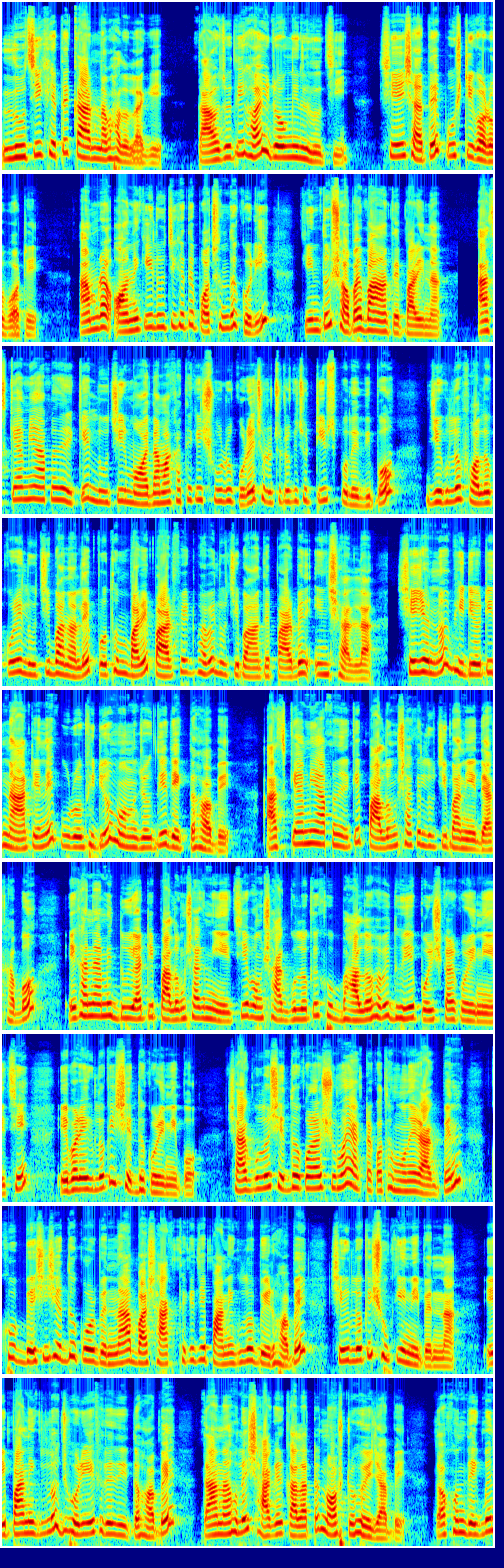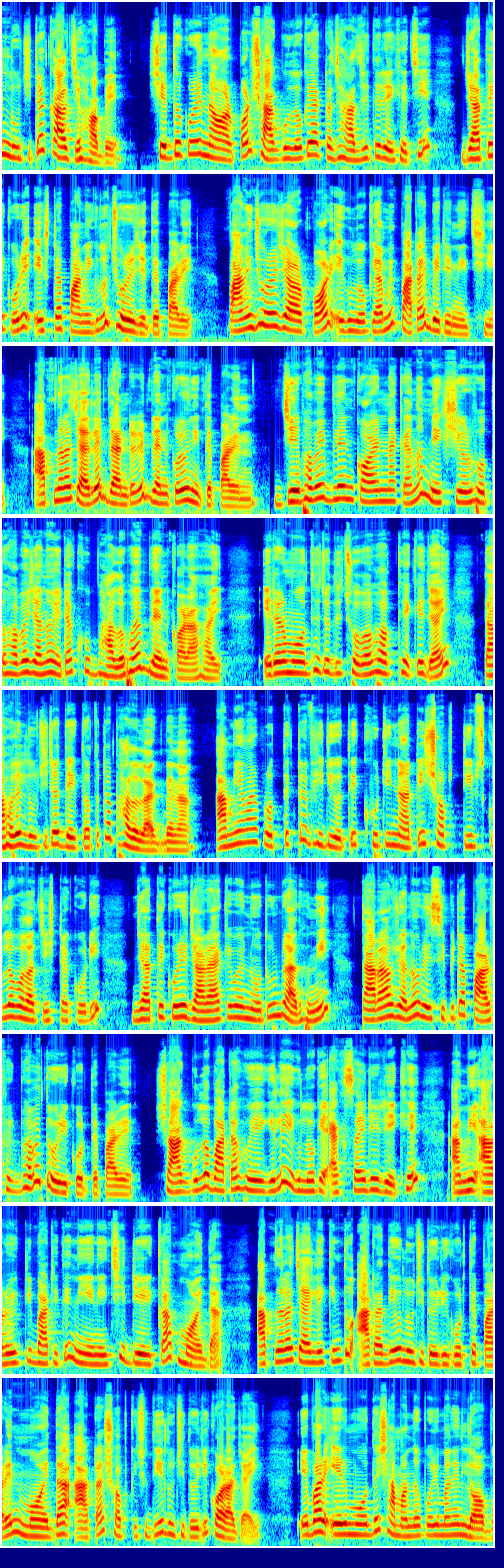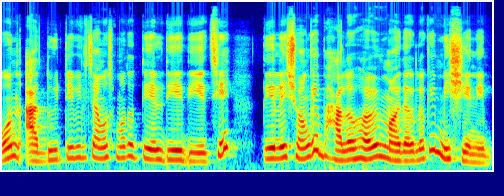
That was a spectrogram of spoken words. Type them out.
লুচি খেতে কার না ভালো লাগে? তাও যদি হয় রঙিন লুচি। সেই সাথে পুষ্টিকরও বটে। আমরা অনেকেই লুচি খেতে পছন্দ করি, কিন্তু সবাই বানাতে পারি না। আজকে আমি আপনাদেরকে লুচির ময়দা মাখা থেকে শুরু করে ছোটো ছোটো কিছু টিপস বলে দিব, যেগুলো ফলো করে লুচি বানালে প্রথমবারে পারফেক্টভাবে লুচি বানাতে পারবেন ইনশাল্লাহ সেই জন্য ভিডিওটি না টেনে পুরো ভিডিও মনোযোগ দিয়ে দেখতে হবে। আজকে আমি আপনাদেরকে পালং শাকের লুচি বানিয়ে দেখাবো। এখানে আমি দুই আটি পালং শাক নিয়েছি এবং শাকগুলোকে খুব ভালোভাবে ধুয়ে পরিষ্কার করে নিয়েছি। এবার এগুলোকে সেদ্ধ করে নিব। শাকগুলো সেদ্ধ করার সময় একটা কথা মনে রাখবেন, খুব বেশি সেদ্ধ করবেন না বা শাক থেকে যে পানিগুলো বের হবে সেগুলোকে শুকিয়ে নেবেন না। এই পানিগুলো ঝরিয়ে ফেলে দিতে হবে, তা না হলে শাকের কালারটা নষ্ট হয়ে যাবে। তখন দেখবেন লুচিটা কালচে হবে। সেদ্ধ করে নেওয়ার পর শাকগুলোকে একটা ঝাঁঝরিতে রেখেছি যাতে করে এক্সট্রা পানিগুলো ঝরে যেতে পারে। পানি ঝরে যাওয়ার পর এগুলোকে আমি পাটায় বেটে নিচ্ছি। আপনারা চাইলে ব্লেন্ডারে ব্লেন্ড করেও নিতে পারেন। যেভাবে ব্লেন্ড করেন না কেন মেকশিওর হতে হবে যেন এটা খুব ভালোভাবে ব্লেন্ড করা হয়। এটার মধ্যে যদি ছোবা ভাব থেকে যায়, তাহলে লুচিটা দেখতে অতটা ভালো লাগবে না। আমি আমার প্রত্যেকটা ভিডিওতে খুঁটিনাটি সব টিপসগুলো বলার চেষ্টা করি, যাতে করে যারা একেবারে নতুন রাঁধুনি, তারাও যেন রেসিপিটা পারফেক্টভাবে তৈরি করতে পারে। শাকগুলো বাটা হয়ে গেলে এগুলোকে এক সাইডে রেখে আমি আরও একটি বাটিতে নিয়ে নিচ্ছি দেড় কাপ ময়দা। আপনারা চাইলে কিন্তু আটা দিয়েও লুচি তৈরি করতে পারেন, ময়দা, আটা সব কিছু দিয়ে লুচি তৈরি করা যায়। এবার এর মধ্যে সামান্য পরিমাণে লবণ আর দুই টেবিল চামচ মতো তেল দিয়ে দিয়েছি। তেলের সঙ্গে ভালোভাবে ময়দাগুলোকে মিশিয়ে নিব।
